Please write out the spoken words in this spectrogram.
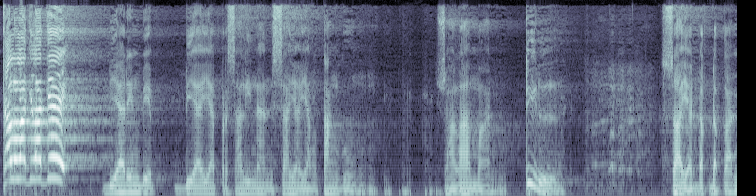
Kalau laki-laki, biarin beb, biaya persalinan saya yang tanggung. Salaman, deal. Saya deg-degan.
